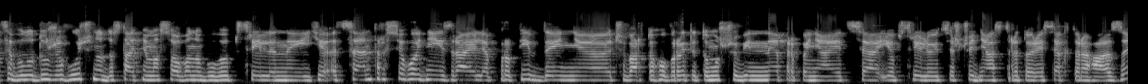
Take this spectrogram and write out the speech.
Це було дуже гучно. Достатньо масовано був обстріляний центр сьогодні Ізраїля. Про південь е, чи варто говорити, тому що він не припиняється і обстрілюється щодня з території сектора Гази.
